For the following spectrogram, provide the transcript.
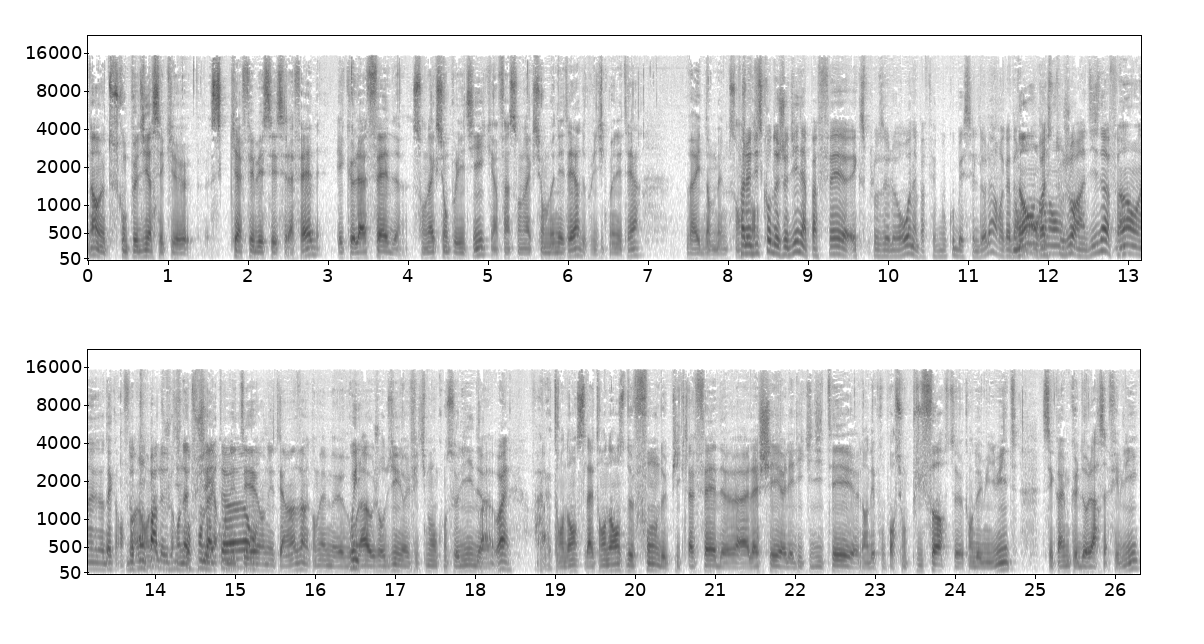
Non, tout ce qu'on peut dire, c'est que ce qui a fait baisser, c'est la Fed, et que la Fed, son action politique, enfin son action monétaire, de politique monétaire, va être dans le même sens. Enfin, le discours de jeudi n'a pas fait exploser l'euro, n'a pas fait beaucoup baisser le dollar. Regardez, non, on, reste toujours à 1,19. Hein. Non, d'accord. Donc on, parle de on, a fondateur. on, était, on était à 1,20 quand même. oui. Voilà, aujourd'hui, effectivement, on consolide. Bah, ouais. La tendance, la tendance de fond depuis que la Fed a lâché les liquidités dans des proportions plus fortes qu'en 2008, c'est quand même que le dollar s'affaiblit.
